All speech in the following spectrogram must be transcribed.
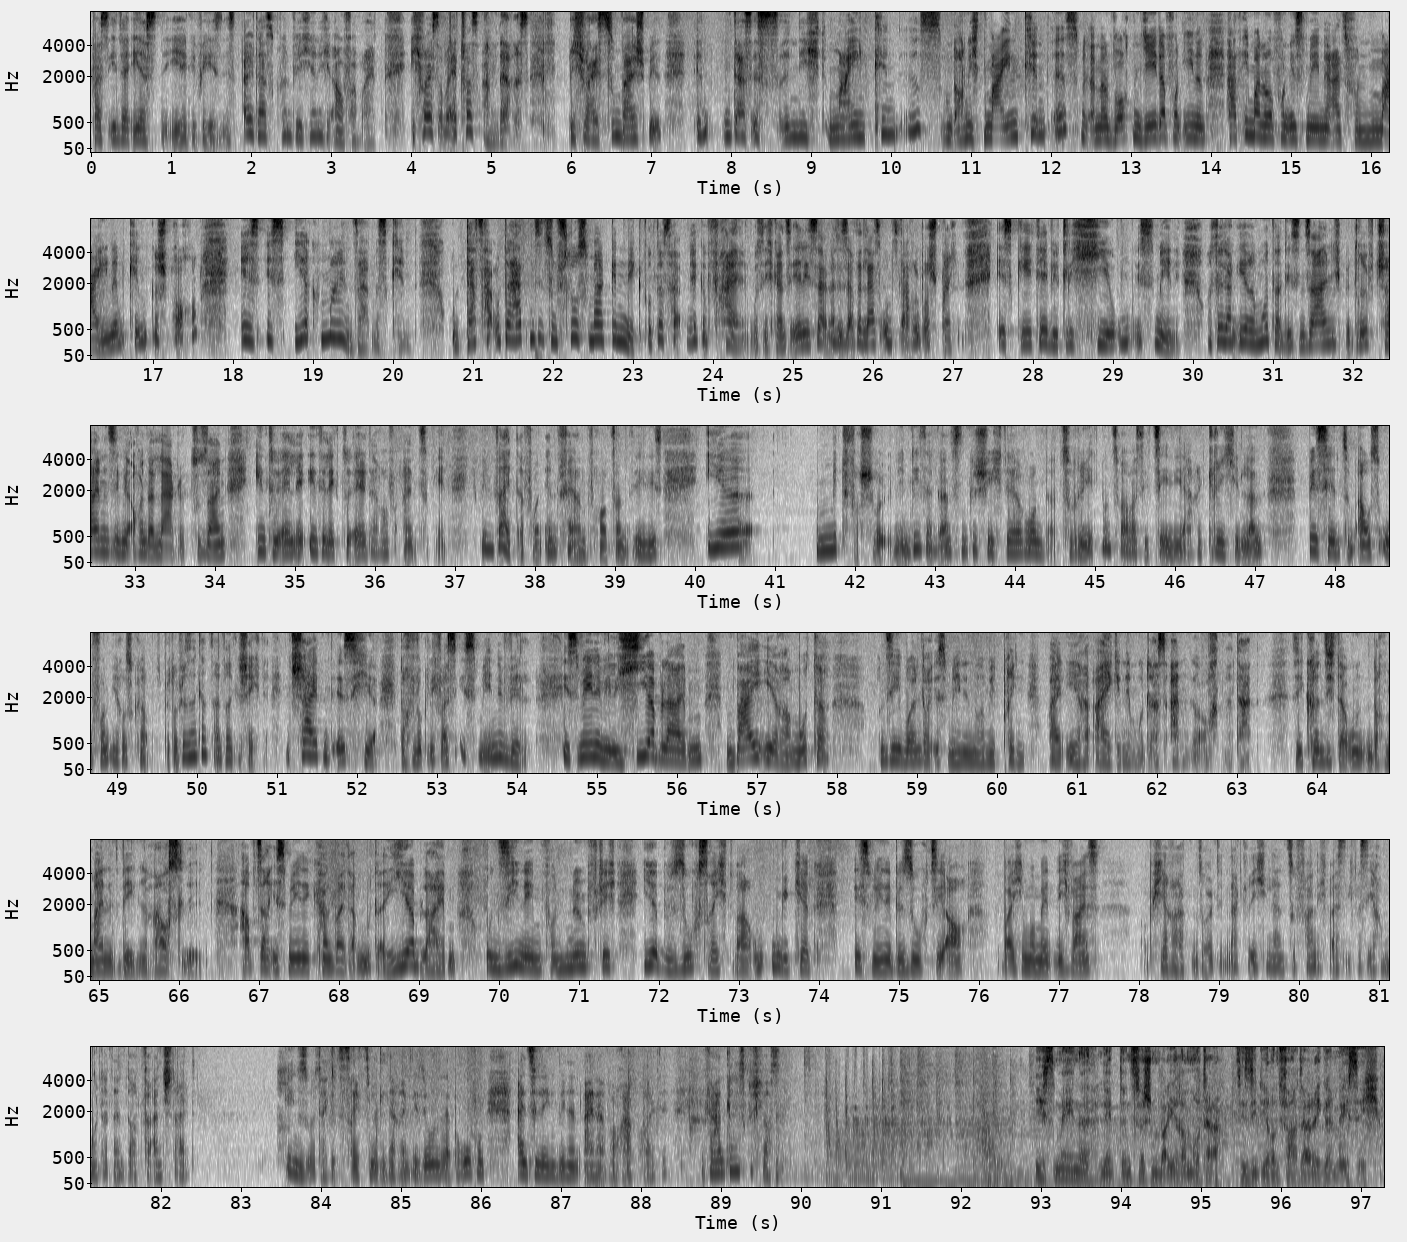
was in der ersten Ehe gewesen ist. All das können wir hier nicht aufarbeiten. Ich weiß aber etwas anderes. Ich weiß zum Beispiel, ähm, dass es nicht mein Kind ist und auch nicht mein Kind ist. Mit anderen Worten, jeder von Ihnen hat immer nur von Ismene als von meinem Kind gesprochen. Es ist Ihr gemeinsames Kind. Und, das, und da hatten Sie zum Schluss mal genickt. Und das hat mir gefallen, muss ich ganz ehrlich sagen. Als Sie sagte, lass uns darüber sprechen. Es geht ja wirklich hier um Ismene. Und solange Ihre Mutter diesen Saal nicht betrifft, scheinen Sie mir auch in der Lage zu sein, intellektuell darauf einzugehen. Ich bin weit davon entfernt, Frau Zandelis, ihr Mitverschulden in dieser ganzen Geschichte herunterzureden, und zwar was die zehn Jahre Griechenland bis hin zum Ausufern ihres Körpers betrifft. Das ist eine ganz andere Geschichte. Entscheidend ist hier doch wirklich, was Ismene will. Ismene will hier bleiben bei ihrer Mutter und sie wollen doch Ismene nur mitbringen, weil ihre eigene Mutter es angeordnet hat. Sie können sich da unten doch meinetwegen rauslügen. Hauptsache Ismene kann bei der Mutter hier bleiben und Sie nehmen vernünftig Ihr Besuchsrecht wahr. Und umgekehrt, Ismene besucht Sie auch, wobei ich im Moment nicht weiß, ob ich ihr raten sollte, nach Griechenland zu fahren. Ich weiß nicht, was Ihre Mutter dann dort veranstaltet. Gegen das Urteil gibt es Rechtsmittel der Revision oder der Berufung einzulegen binnen einer Woche ab heute. Die Verhandlung ist geschlossen. Ismene lebt inzwischen bei ihrer Mutter. Sie sieht ihren Vater regelmäßig.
